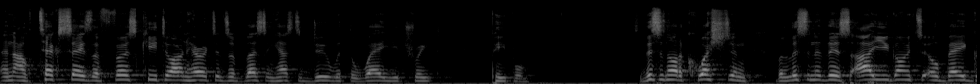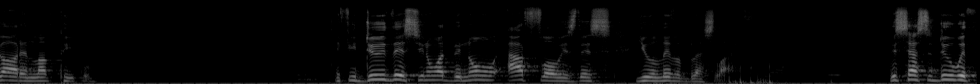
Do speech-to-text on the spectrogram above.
And our text says the first key to our inheritance of blessing has to do with the way you treat people. So this is not a question, but listen to this. Are you going to obey God and love people? If you do this, you know what? The normal outflow is this you will live a blessed life. This has to do with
